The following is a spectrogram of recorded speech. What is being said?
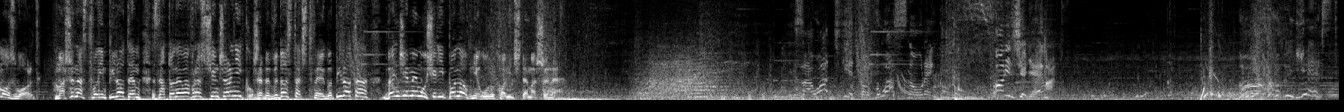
Tam, Oswald. Maszyna z twoim pilotem zatonęła w rozcieńczalniku. Żeby wydostać twojego pilota, będziemy musieli ponownie uruchomić tę maszynę. Załatwię to własną ręką. O nic się nie martw. O, jest!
